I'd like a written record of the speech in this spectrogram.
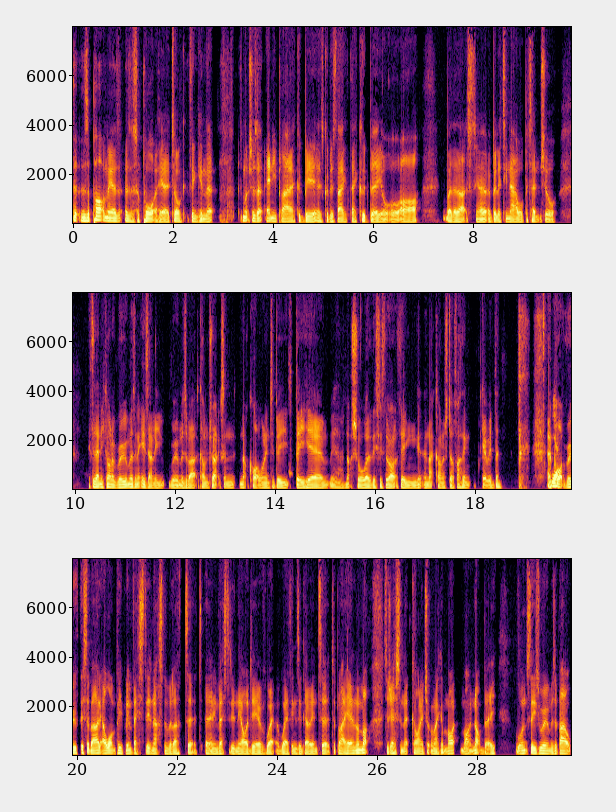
Th- there's a part of me as, as a supporter here talk thinking that as much as any player could be as good as they, they could be or, or are, whether that's you know ability now or potential, if there's any kind of rumours and it is only rumours about contracts and not quite wanting to be be here, you know, not sure whether this is the right thing and that kind of stuff, I think get rid of them. I'm Yeah. quite ruthless about it. I want people invested in Aston Villa to, to- and invested in the idea of where, where things are going to, to play here. And I'm not suggesting that Carney Chukwuemeka might might not be. Once these rumours about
